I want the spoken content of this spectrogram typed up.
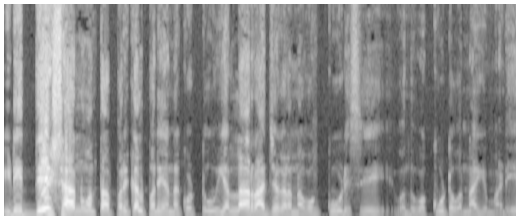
ಇಡೀ ದೇಶ ಅನ್ನುವಂಥ ಪರಿಕಲ್ಪನೆಯನ್ನು ಕೊಟ್ಟು ಎಲ್ಲ ರಾಜ್ಯಗಳನ್ನು ಒಗ್ಗೂಡಿಸಿ, ಒಂದು ಒಕ್ಕೂಟವನ್ನಾಗಿ ಮಾಡಿ,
